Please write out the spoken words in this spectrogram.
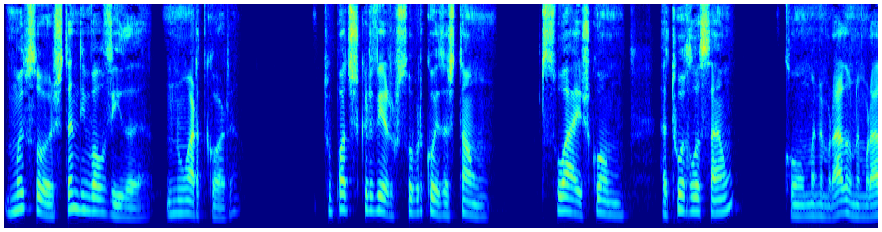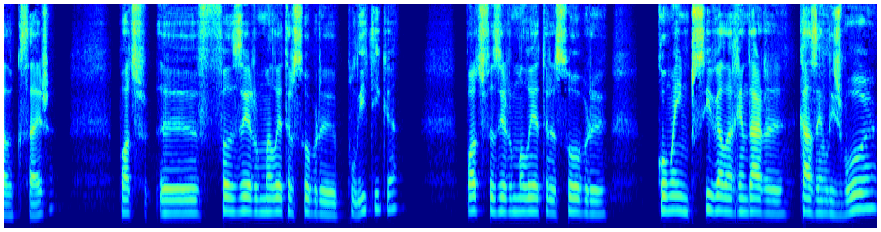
uma pessoa estando envolvida no hardcore, tu podes escrever sobre coisas tão pessoais como a tua relação com uma namorada, um namorado, que seja. Podes eh, fazer uma letra sobre política, podes fazer uma letra sobre como é impossível arrendar casa em Lisboa.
